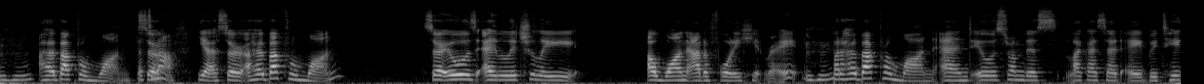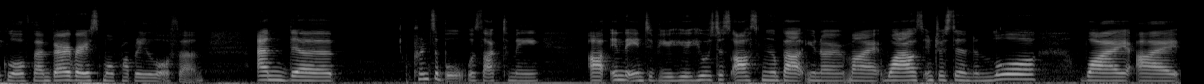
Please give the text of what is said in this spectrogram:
Mm-hmm. I heard back from one. That's so, enough. Yeah, so I heard back from one. So it was a literally a one out of 40 hit rate. Mm-hmm. But I heard back from one, and it was from this, like I said, a boutique law firm, very, very small property law firm. And the principal was like to me, uh, in the interview, he, he was just asking about, you know, my why I was interested in law, why I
